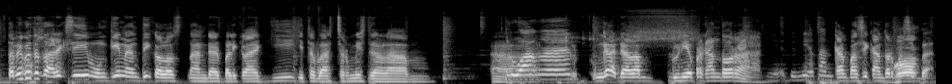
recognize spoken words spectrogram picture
Tapi gue tertarik sih, mungkin nanti kalau Nanda balik lagi kita bahas cermis dalam eh, Ruangan. enggak dalam dunia perkantoran. Ya dunia kan. Kan pasti kantor Gua- pasti ba-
